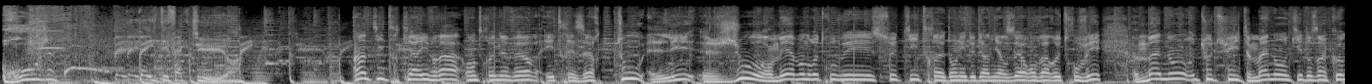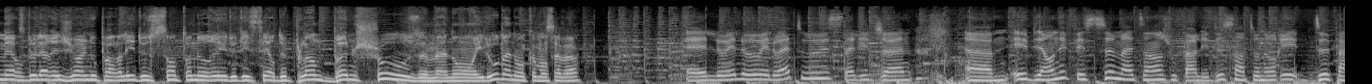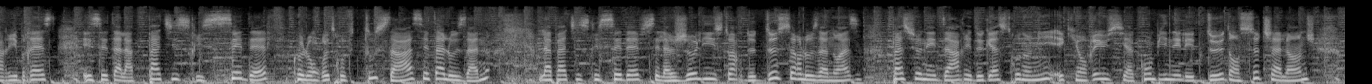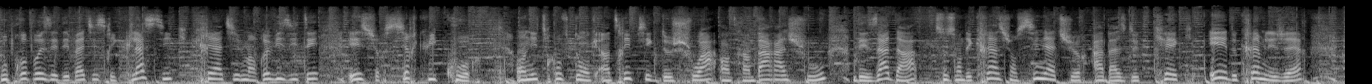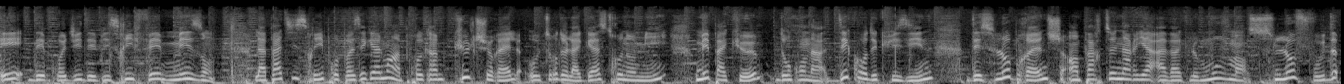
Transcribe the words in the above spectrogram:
Rouge, paye tes factures. Un titre qui arrivera entre 9h et 13h tous les jours. Mais avant de retrouver ce titre dans les deux dernières heures, on va retrouver Manon tout de suite. Manon qui est dans un commerce de la région, elle nous parlait de Saint-Honoré, de desserts, de plein de bonnes choses. Manon, hello Manon, comment ça va? Hello, hello, hello à tous. Salut John. Euh, eh bien, en effet, ce matin, je vous parlais de Saint-Honoré, de Paris-Brest, et c'est à la pâtisserie CEDEF que l'on retrouve tout ça. C'est à Lausanne. La pâtisserie CEDEF, c'est la jolie histoire de deux sœurs lausannoises, passionnées d'art et de gastronomie, et qui ont réussi à combiner les deux dans ce challenge. Vous proposez des pâtisseries classiques, créativement revisitées et sur circuit court. On y trouve donc un triptyque de choix entre un bar à choux, des adas, ce sont des créations signatures à base de cake et de crème légère, et des produits d'épicerie faits maison. La pâtisserie propose également un programme culturel autour de la gastronomie, mais pas que. Donc on a des cours de cuisine, des slow brunch en partenariat avec le mouvement Slow Food.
